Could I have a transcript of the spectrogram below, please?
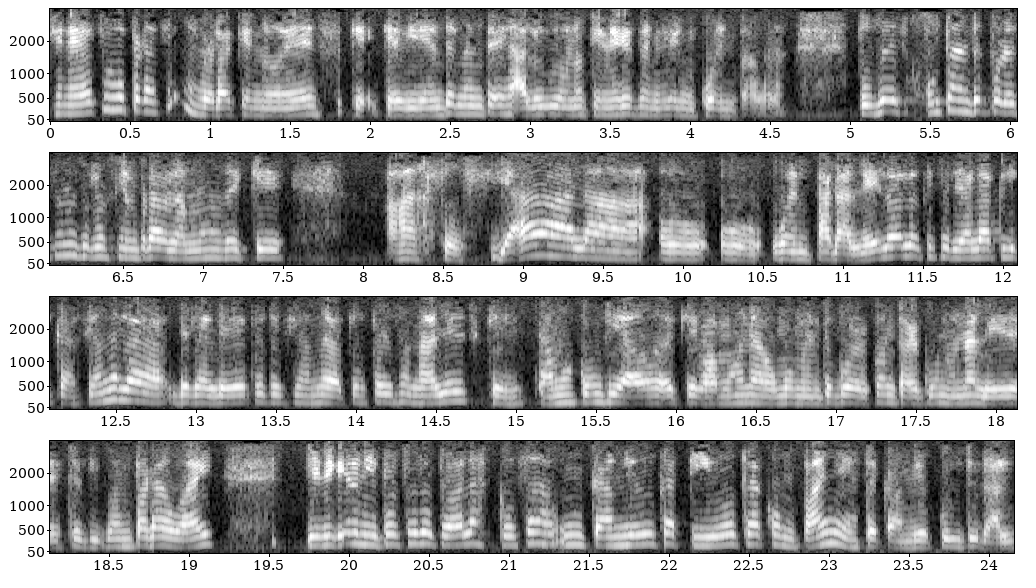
generar sus operaciones, ¿verdad? Que no es, que, que, evidentemente es algo que uno tiene que tener en cuenta, ¿verdad? Entonces, justamente por eso nosotros siempre hablamos de que asociada a la o, o, en paralelo a lo que sería la aplicación de la, de la ley de protección de datos personales, que estamos confiados de que vamos en algún momento poder contar con una ley de este tipo en Paraguay, tiene que venir por sobre todas las cosas un cambio educativo que acompañe este cambio cultural,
